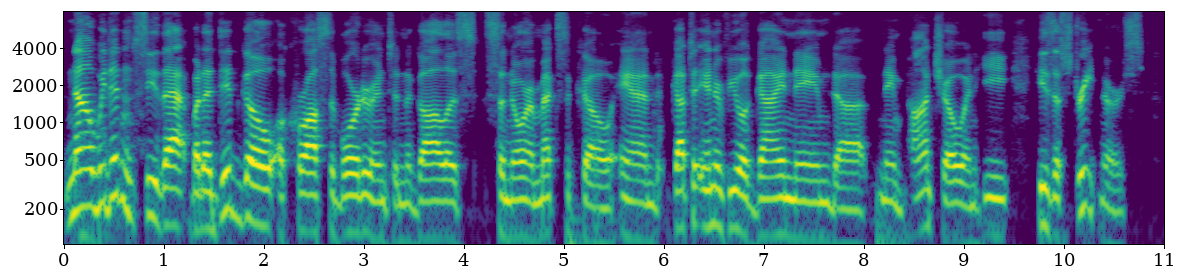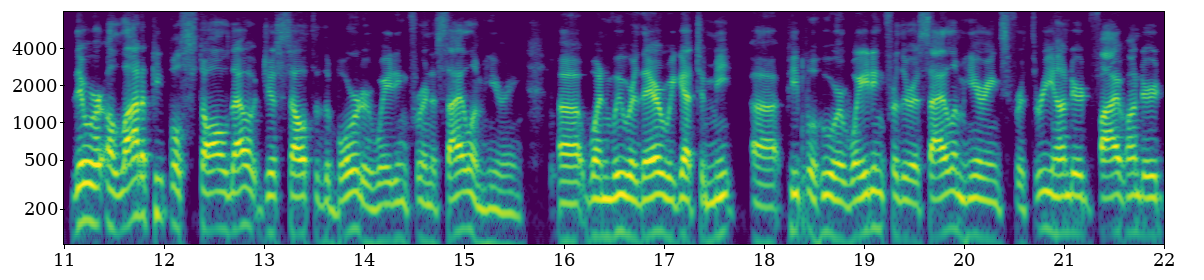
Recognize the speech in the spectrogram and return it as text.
No, we didn't see that, but I did go across the border into Nogales, Sonora, Mexico, and got to interview a guy named uh, named Pancho, and he he's a street nurse. There were a lot of people stalled out just south of the border waiting for an asylum hearing. Uh, when we were there, we got to meet uh, people who were waiting for their asylum hearings for 300, 500,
